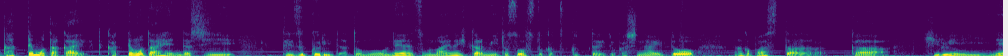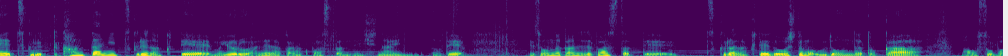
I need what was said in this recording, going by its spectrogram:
買っても高い買っても大変だし手作りだともうねその前の日からミートソースとか作ったりとかしないとなんかパスタが昼にね作るって簡単に作れなくて、まあ、夜はねなかなかパスタにしないのででそんな感じでパスタって作らなくてどうしてもうどんだとか、まあ、お蕎麦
